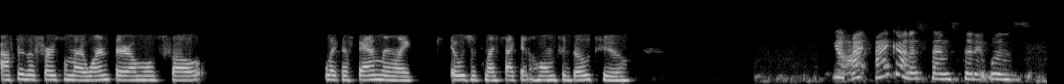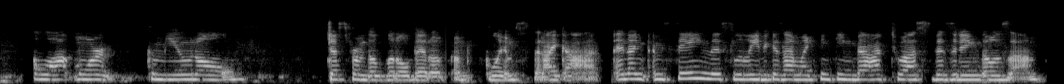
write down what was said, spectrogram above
after the first time I went there, I almost felt like a family, like it was just my second home to go to. You know, I, I got a sense that it was a lot more communal just from the little bit of, of glimpse that I got. And I'm, I'm saying this, Lily, because I'm like thinking back to us visiting those um,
